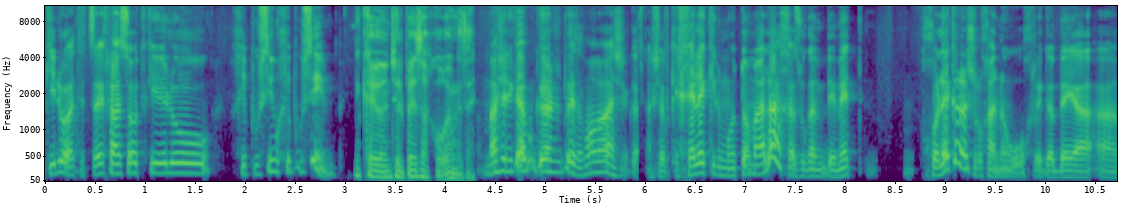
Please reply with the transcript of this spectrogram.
כאילו, אתה צריך לעשות כאילו... חיפושים חיפושים. ניקיון של פסח קוראים לזה. מה שנקרא ניקיון של פסח, ממש. עכשיו כחלק כאילו מאותו מהלך, אז הוא גם באמת חולק על השולחן ערוך לגבי ה, ה,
